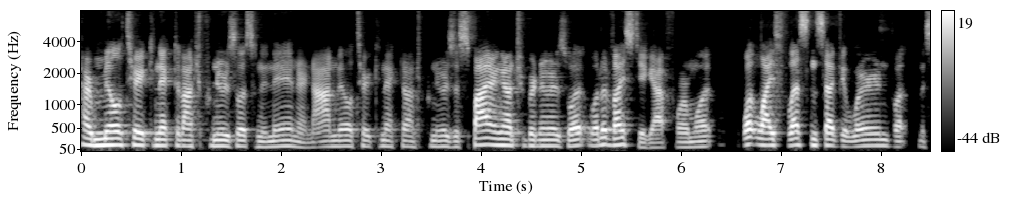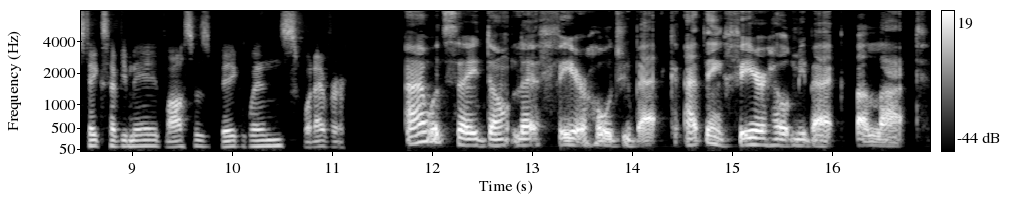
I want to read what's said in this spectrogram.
our military connected entrepreneurs listening in or non-military connected entrepreneurs, aspiring entrepreneurs, what what advice do you got for them? What what life lessons have you learned? What mistakes have you made? Losses, big wins, whatever. I would say don't let fear hold you back. I think fear held me back a lot.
